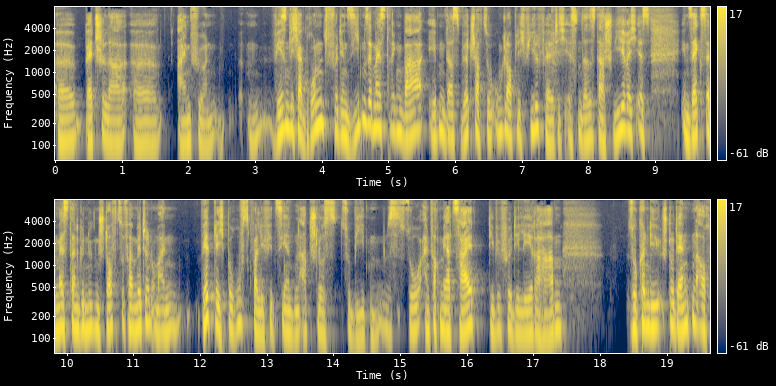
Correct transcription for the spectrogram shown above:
äh, Bachelor einführen. Ein wesentlicher Grund für den siebensemestrigen war eben, dass Wirtschaft so unglaublich vielfältig ist und dass es da schwierig ist, in sechs Semestern genügend Stoff zu vermitteln, um einen wirklich berufsqualifizierenden Abschluss zu bieten. Es ist so einfach mehr Zeit, die wir für die Lehre haben. So können die Studenten auch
